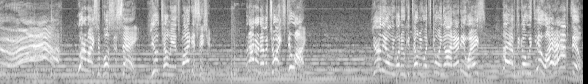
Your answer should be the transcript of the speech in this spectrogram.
Ah! What am I supposed to say? You tell me it's my decision. But I don't have a choice, do I? You're the only one who can tell me what's going on anyways. I have to go with you. I have to.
